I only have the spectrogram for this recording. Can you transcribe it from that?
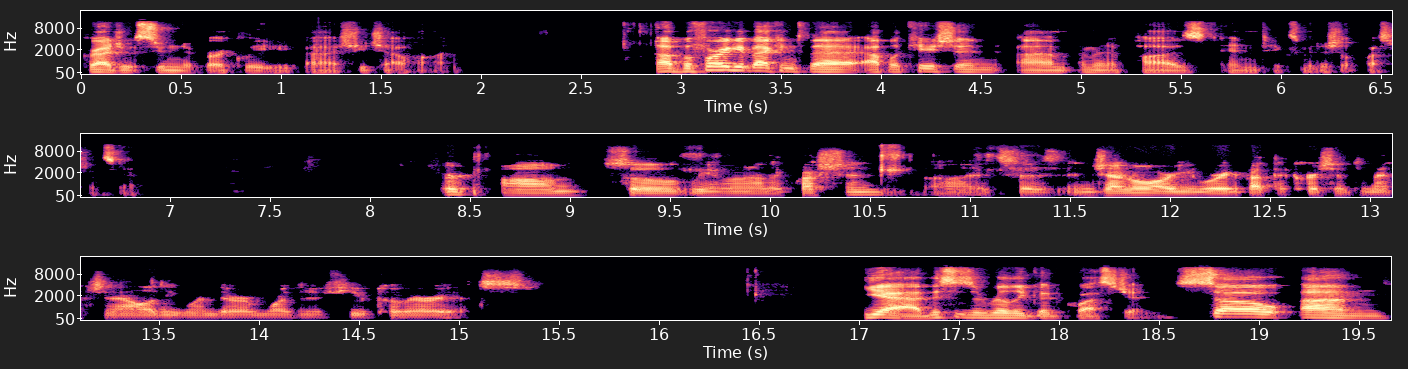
graduate student at Berkeley, uh, Chao Han. Uh, before I get back into the application, um, I'm going to pause and take some additional questions now. Sure. Um, so we have another question. Uh, it says, in general, are you worried about the curse of dimensionality when there are more than a few covariates? Yeah, this is a really good question. So um,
